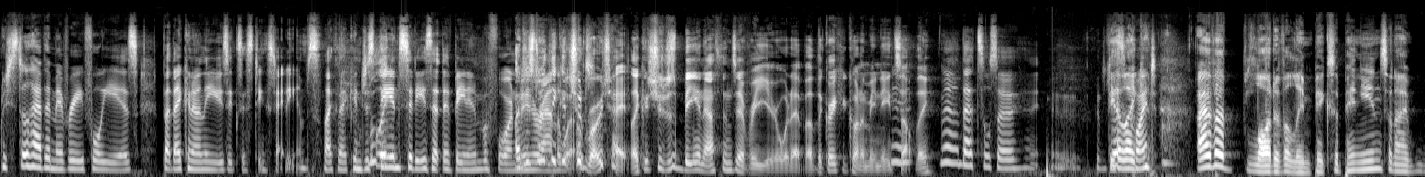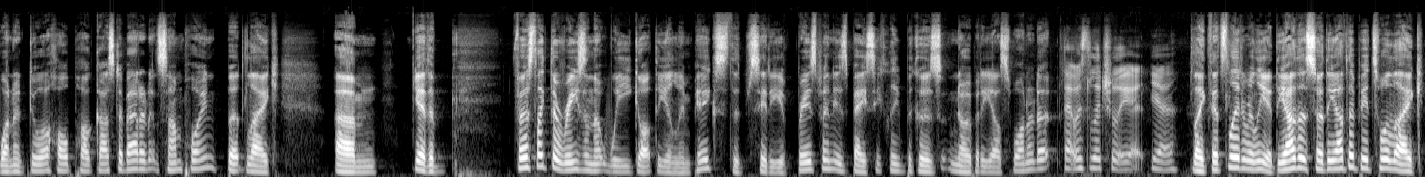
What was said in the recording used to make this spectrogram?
we still have them every four years, but they can only use existing stadiums. Like they can just Well, be in cities that they've been in before and I move just don't around think the it should rotate. Like it should just be in Athens every year or whatever. The Greek economy needs Yeah. something. Well, that's also a Yeah, like- I have a lot of Olympics opinions, and I want to do a whole podcast about it at some point. But like, um, yeah, the first, like, the reason that we got the Olympics, the city of Brisbane, is basically because nobody else wanted it. that was literally it. Yeah. Like, that's literally it. The other, so the other bits were like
